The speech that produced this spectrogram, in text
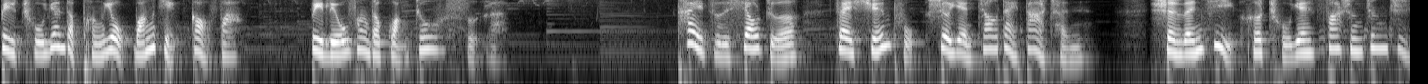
被楚渊的朋友王翦告发，被流放到广州死了。太子萧哲在玄圃设宴招待大臣，沈文季和楚渊发生争执，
